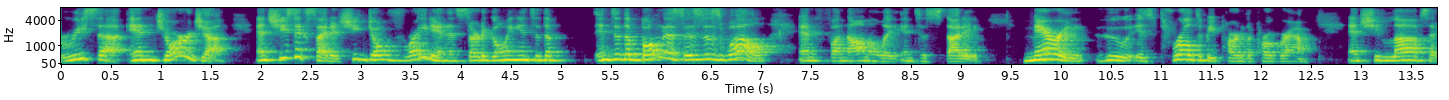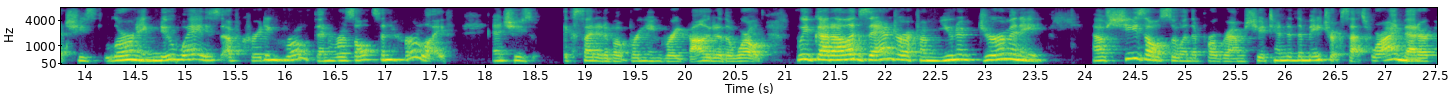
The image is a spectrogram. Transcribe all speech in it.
Risa in Georgia, and she's excited. She dove right in and started going into the into the bonuses as well and phenomenally into study. Mary, who is thrilled to be part of the program, and she loves that she's learning new ways of creating growth and results in her life. And she's excited about bringing great value to the world. We've got Alexandra from Munich, Germany. Now she's also in the program. She attended the Matrix. That's where I met her.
